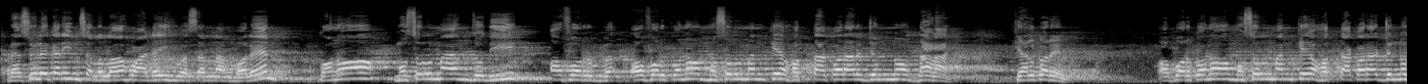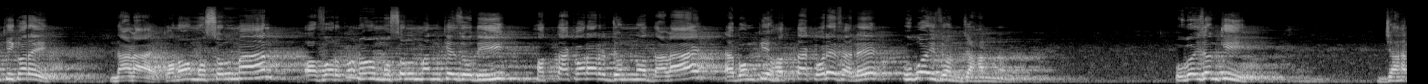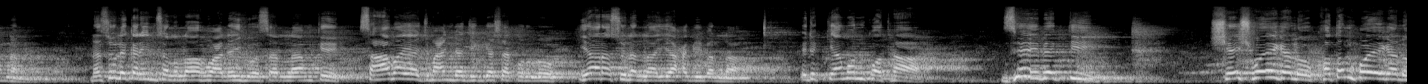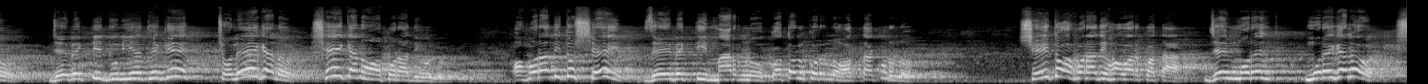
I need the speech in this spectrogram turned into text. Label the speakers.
Speaker 1: রসুল করিম সাল আলহি ওয়াসাল্লাম বলেন, কোনো মুসলমান যদি অপর অপর কোনো মুসলমানকে হত্যা করার জন্য দাঁড়ায়, খেয়াল করেন, অপর কোনো মুসলমানকে হত্যা করার জন্য কি করে? দাঁড়ায়। কোনো মুসলমান অপর কোনো মুসলমানকে যদি হত্যা করার জন্য দাঁড়ায় এবং কি হত্যা করে ফেলে, উভয়জন জাহান্নামে। উভয়জন কি? জাহান্নামে। রসুল করিম সাল আলহি ওসাল্লামকে সাহাবাই আজমাইনরা জিজ্ঞাসা করল, ইয়া রসুল আল্লাহ ইয়া হাবিব আল্লাহ এটা কেমন কথা? যে ব্যক্তি শেষ হয়ে গেল, খতম হয়ে গেল, যে ব্যক্তি দুনিয়া থেকে চলে গেল সেই কেন অপরাধী হলো? অপরাধী তো সেই, যে ব্যক্তি মারলো, কতল করল, হত্যা করল। সেই তো অপরাধী হওয়ার কথা। যে মরে মরে গেল,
